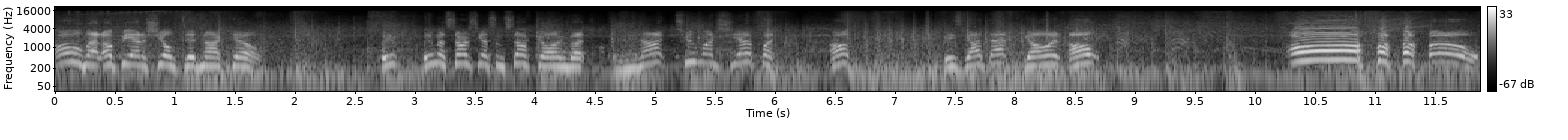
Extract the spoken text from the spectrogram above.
Oh, that up out of shield did not kill. Lima starts to get some stuff going, but not too much yet, but oh, he's got that going. Oh. Oh!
